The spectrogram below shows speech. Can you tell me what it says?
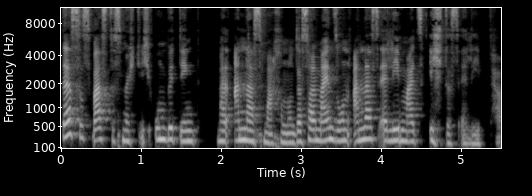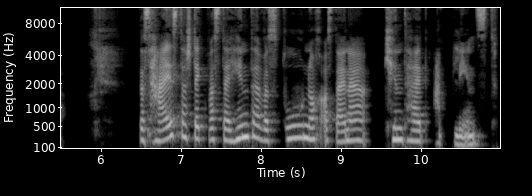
das ist was, das möchte ich unbedingt mal anders machen. Und das soll mein Sohn anders erleben, als ich das erlebt habe. Das heißt, da steckt was dahinter, was du noch aus deiner Kindheit ablehnst.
